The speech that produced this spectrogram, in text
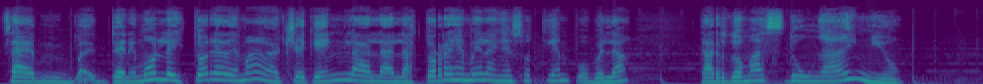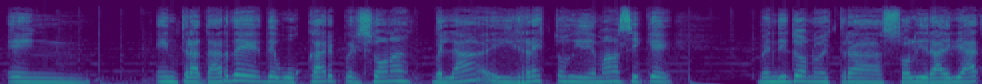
sea, mm, tenemos la historia además, chequen la, la- las Torres Gemelas en esos tiempos, ¿verdad? Tardó más de un año en, en tratar de, de buscar personas, ¿verdad? Y restos y demás. Así que, bendito, nuestra solidaridad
